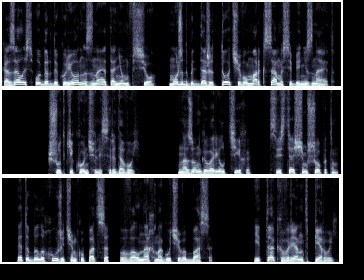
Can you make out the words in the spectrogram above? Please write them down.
Казалось, Обер-де-Курион знает о нем все, может быть, даже то, чего Марк сам о себе не знает. Шутки кончились, рядовой. Назон говорил тихо, свистящим шепотом. Это было хуже, чем купаться в волнах могучего баса. Итак, вариант первый.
